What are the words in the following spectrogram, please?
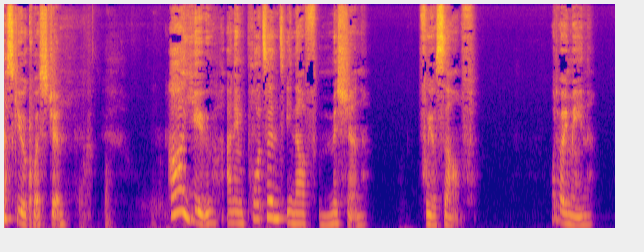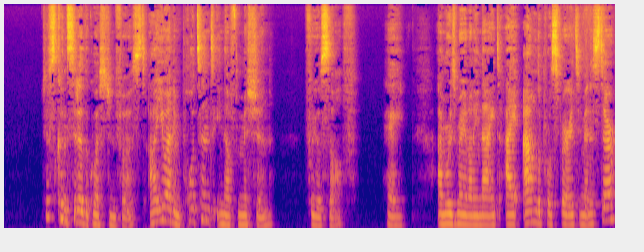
ask you a question. Are you an important enough mission for yourself? What do I mean? Just consider the question first. Are you an important enough mission for yourself? Hey, I'm Rosemary Nonny Knight. I am the Prosperity Minister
